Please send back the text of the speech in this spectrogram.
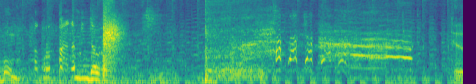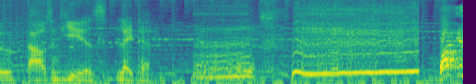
Boom. Aku retakkan ginjal kau. Two thousand years later. What is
